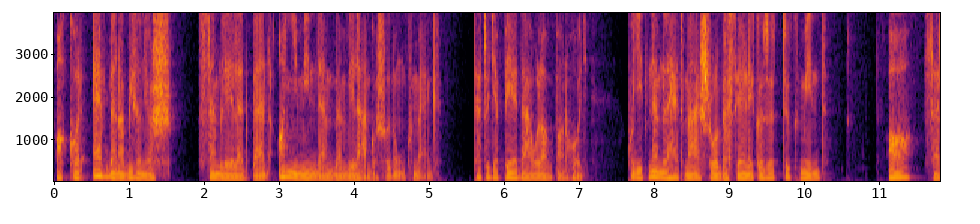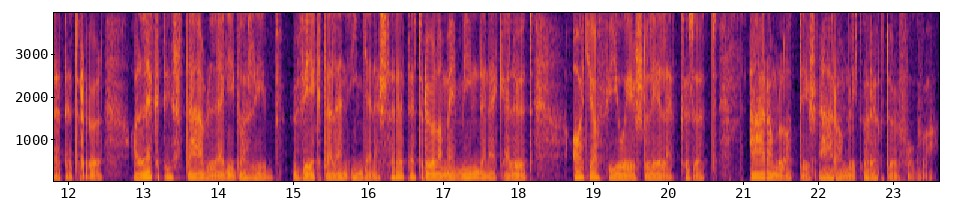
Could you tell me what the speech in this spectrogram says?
akkor ebben a bizonyos szemléletben annyi mindenben világosodunk meg. Tehát ugye például abban, hogy, hogy itt nem lehet másról beszélni közöttük, mint a szeretetről, a legtisztább, legigazibb, végtelen, ingyenes szeretetről, amely mindenek előtt Atya, Fiú és Lélek között áramlott és áramlik öröktől fogva.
